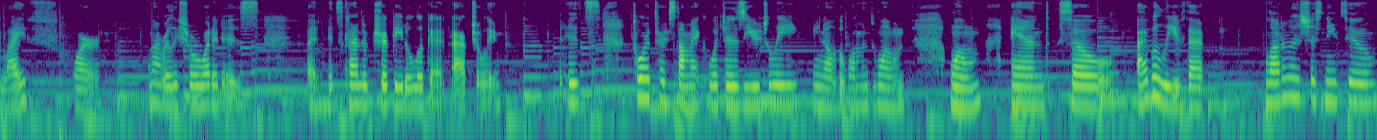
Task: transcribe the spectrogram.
life, or I'm not really sure what it is, but it's kind of trippy to look at actually it's towards her stomach, which is usually, you know, the woman's womb, womb. And so I believe that a lot of us just need to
